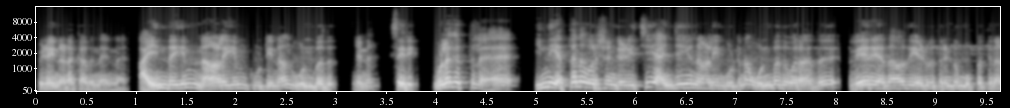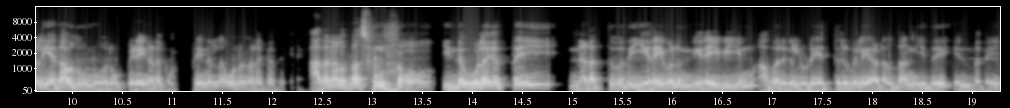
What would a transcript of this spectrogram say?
பிழை நடக்காதுன்னா என்ன? ஐந்தையும் நாளையும் கூட்டினால் ஒன்பது. என்ன? சரி. உலகத்துல இன்னும் எத்தனை வருஷம் கழிச்சு அஞ்சையும் நாளையும் கூட்டினா ஒன்பது வராது? வேற ஏதாவது எழுபத்தி ரெண்டு முப்பத்தி நாலு ஏதாவது ஒண்ணு வரும். பிழை நடக்கும். அப்படின்னு எல்லாம் ஒண்ணும் நடக்காது. அதனாலதான் சொன்னோம். இந்த உலகத்தை நடத்துவது இறைவனும் இறைவியும் அவர்களுடைய திருவிளையாடல் தான் இது என்பதை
